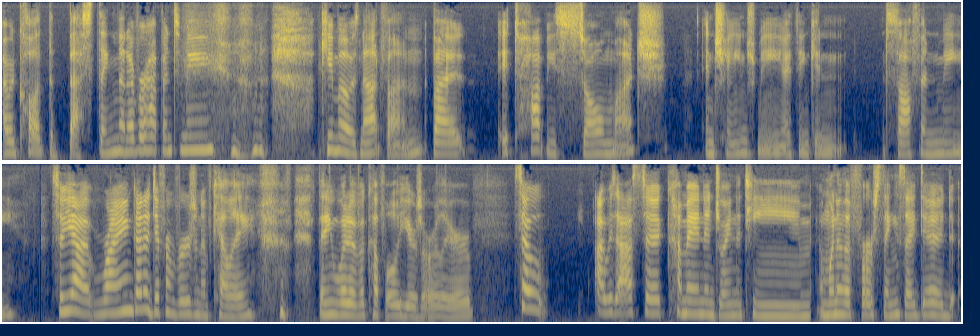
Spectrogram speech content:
I would call it the best thing that ever happened to me. Chemo is not fun, but it taught me so much and changed me, I think, and softened me. So, yeah, Ryan got a different version of Kelly than he would have a couple of years earlier. So, I was asked to come in and join the team. And one of the first things I did,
